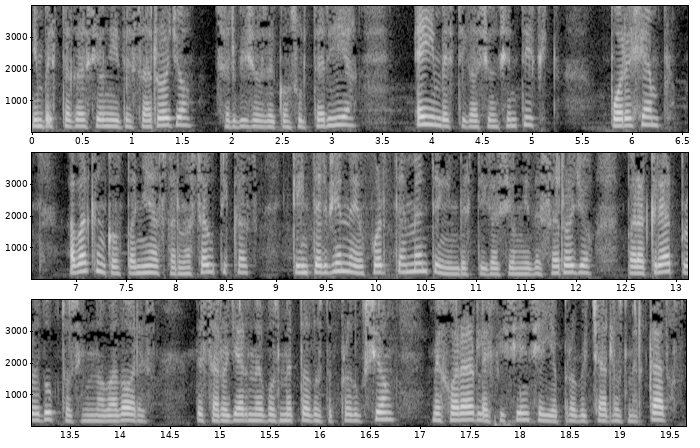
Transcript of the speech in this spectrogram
investigación y desarrollo, servicios de consultoría e investigación científica. Por ejemplo, abarcan compañías farmacéuticas que intervienen fuertemente en investigación y desarrollo para crear productos innovadores, desarrollar nuevos métodos de producción, mejorar la eficiencia y aprovechar los mercados.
